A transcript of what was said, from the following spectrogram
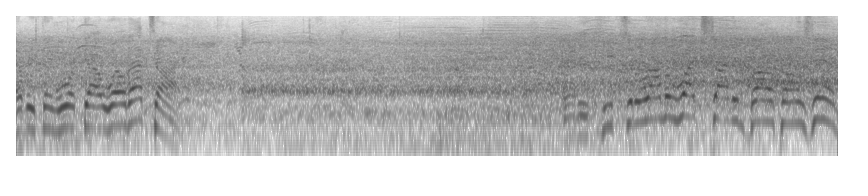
everything worked out well that time. And he keeps it around the right side, and Bonnafon is in.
